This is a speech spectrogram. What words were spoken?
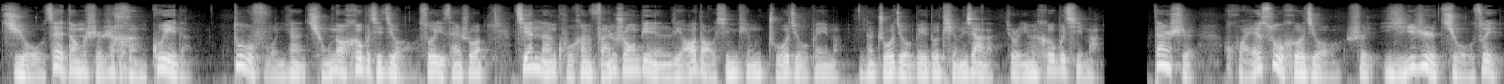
酒在当时是很贵的。杜甫你看穷到喝不起酒，所以才说艰难苦恨繁霜鬓，潦倒新停浊酒杯嘛。你看浊酒杯都停下了，就是因为喝不起嘛。但是怀素喝酒是一日酒醉，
